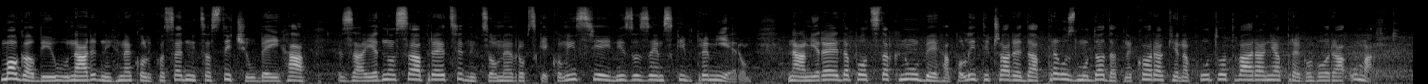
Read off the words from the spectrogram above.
mogao bi u narednih nekoliko sedmica stići u BiH, zajedno sa predsjednicom Evropske komisije i nizozemskim premijerom. Namjera je da podstaknu BiH političare da preuzmu dodatne korake na putu otvaranja pregovora u martu.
